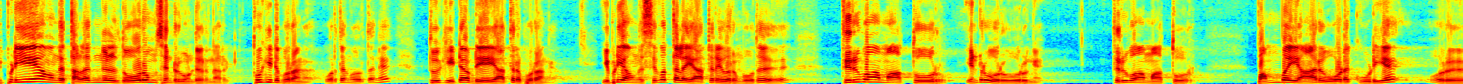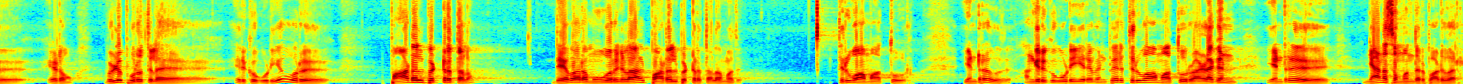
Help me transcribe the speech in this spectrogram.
இப்படியே அவங்க தலங்கள் தோறும் சென்று கொண்டு இருந்தார்கள் தூக்கிட்டு போகிறாங்க ஒருத்தங்க ஒருத்தங்க தூக்கிட்டு அப்படியே யாத்திரை போகிறாங்க இப்படி அவங்க சிவத்தலை யாத்திரை வரும்போது திருவாமாத்தூர் என்று ஒரு ஊருங்க. திருவாமாத்தூர். பம்பை ஆறு ஓடக்கூடிய ஒரு இடம். விழுப்புரத்தில் இருக்கக்கூடிய ஒரு பாடல் பெற்ற தலம். தேவார மூவர்களால் பாடல் பெற்ற தலம் அது. திருவாமாத்தூர் என்ற ஒரு அங்கே இருக்கக்கூடிய இறைவன் பேர் திருவாமாத்தூர் அழகன் என்று ஞானசம்பந்தர் பாடுவார்.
